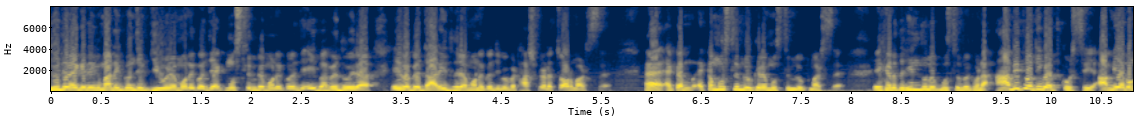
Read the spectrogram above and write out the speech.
দুই দিন আগে দেখি মানিকগঞ্জে গিউরে মনে করেন যে এক মুসলিমরা মনে করেন যে এইভাবে দইরা, এইভাবে দাড়ি ধরে মনে করেন যেভাবে ঠাস করে চর মারছে। হ্যাঁ একটা একটা মুসলিম লোকের মুসলিম লোক মারছে। এখানে তো হিন্দু লোক, মুসলিম লোক মানে আমি প্রতিবাদ করছি। আমি এবং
